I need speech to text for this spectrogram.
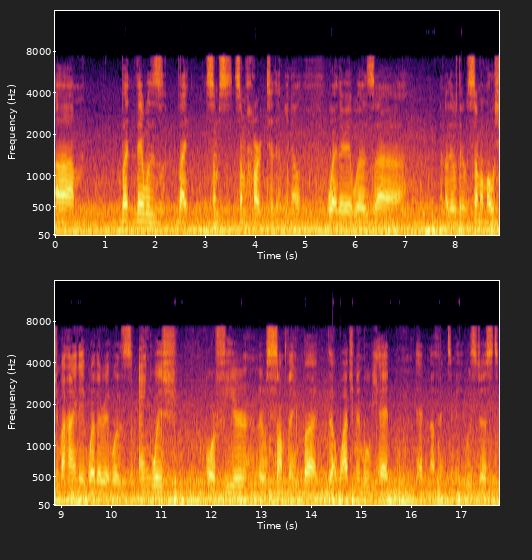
Um, but there was like some some heart to them, you know, whether it was uh, you know there was there was some emotion behind it, whether it was anguish or fear, there was something. But the Watchmen movie had had nothing to me. It was just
